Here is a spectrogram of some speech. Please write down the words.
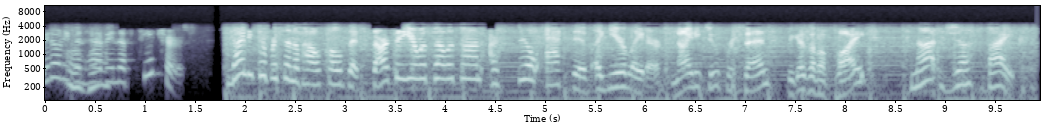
We don't even have Mhm. enough teachers. 92% of households that start the year with Peloton are still active a year later. 92% because of a bike? Not just bikes.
